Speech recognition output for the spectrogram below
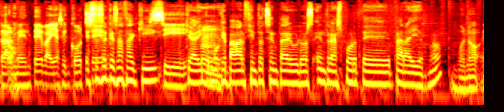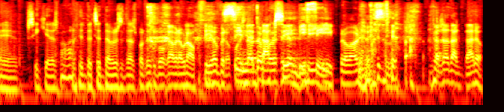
realmente vayas en coche. Este es el que se hace aquí, Sí. que hay como Mm. que pagar 180 euros en transporte para ir, ¿no? Bueno, eh, si quieres pagar 180 euros en transporte, supongo que habrá una opción, pero Sí, pues no puedes taxi ir en bici. y, probablemente no sea tan caro.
